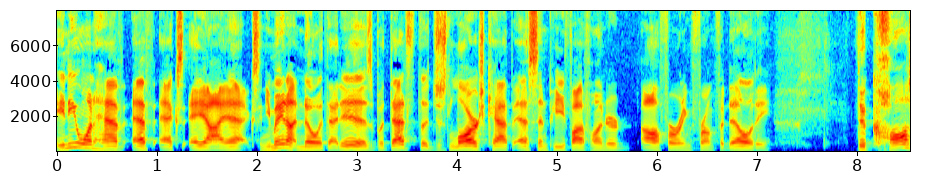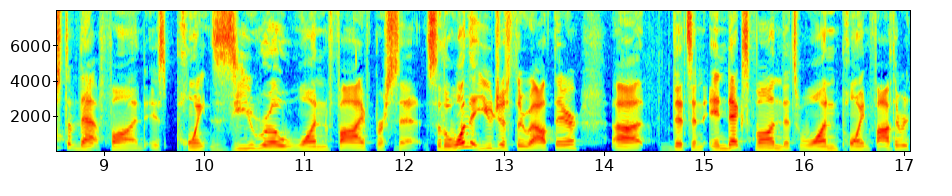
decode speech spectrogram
anyone have FXAIX?" And you may not know what that is, but that's the just large cap S&P 500 offering from Fidelity. The cost of that fund is 0.015%. So the one that you just threw out there, uh, that's an index fund that's 1.53,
